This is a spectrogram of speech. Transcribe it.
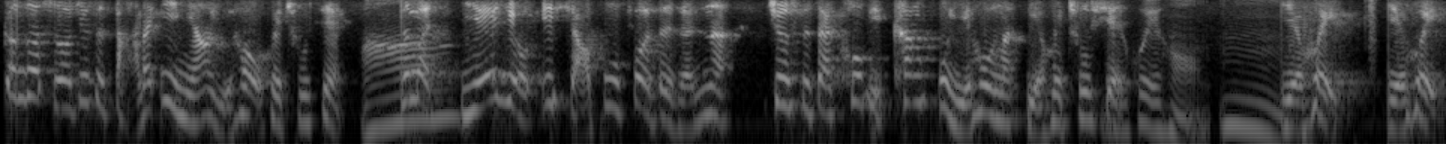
更多时候就是打了疫苗以后会出现。啊，那么也有一小部分的人呢，就是在 COVID 康复以后呢，也会出现。也，会哈，嗯，也会也会，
